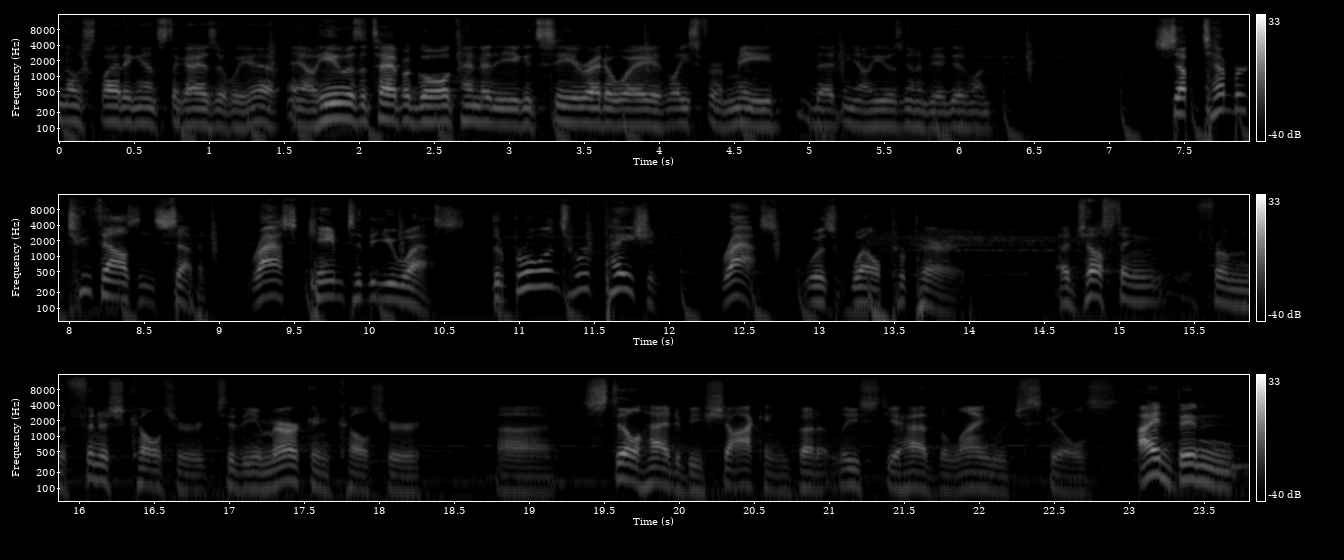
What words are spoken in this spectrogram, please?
no slight against the guys that we have. You know, he was the type of goaltender that you could see right away, at least for me, that you know he was going to be a good one. September 2007. Rask came to the U.S. The Bruins were patient. Rask was well prepared. Adjusting from the Finnish culture to the American culture uh, still had to be shocking, but at least you had the language skills. I'd been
